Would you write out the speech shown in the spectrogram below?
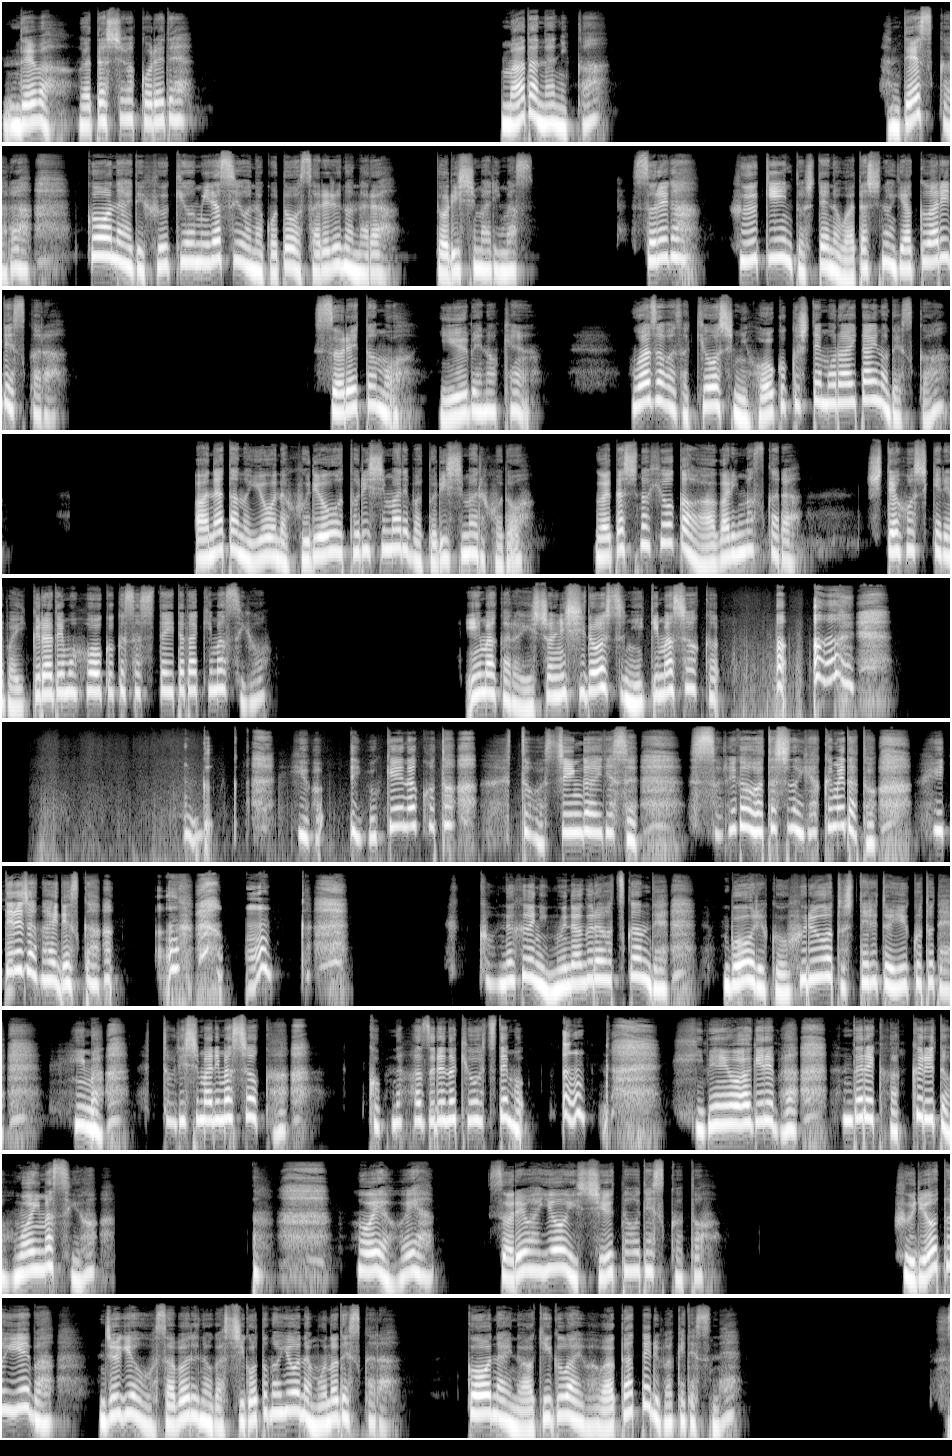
では私はこれで。まだ何か？ですから校内で風紀を乱すようなことをされるのなら取り締まります。それが風紀委員としての私の役割ですから。それとも夕べの件わざわざ教師に報告してもらいたいのですか？あなたのような不良を取り締まれば取り締まるほど私の評価は上がりますから。してほしければいくらでも報告させていただきますよ。今から一緒に指導室に行きましょうか。ああぐよ余計なこと。とは心外です。それが私の役目だと言ってるじゃないですか。うんうん。こんな風に胸ぐらを掴んで暴力を振るおうとしてるということで今取り締まりましょうか？こんな外れの教室でも。うん。悲鳴を上げれば誰かが来ると思いますよ。おやおや。それは用意周到ですこと。不良といえば授業をサボるのが仕事のようなものですから。校内の空き具合は分かってるわけですね。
